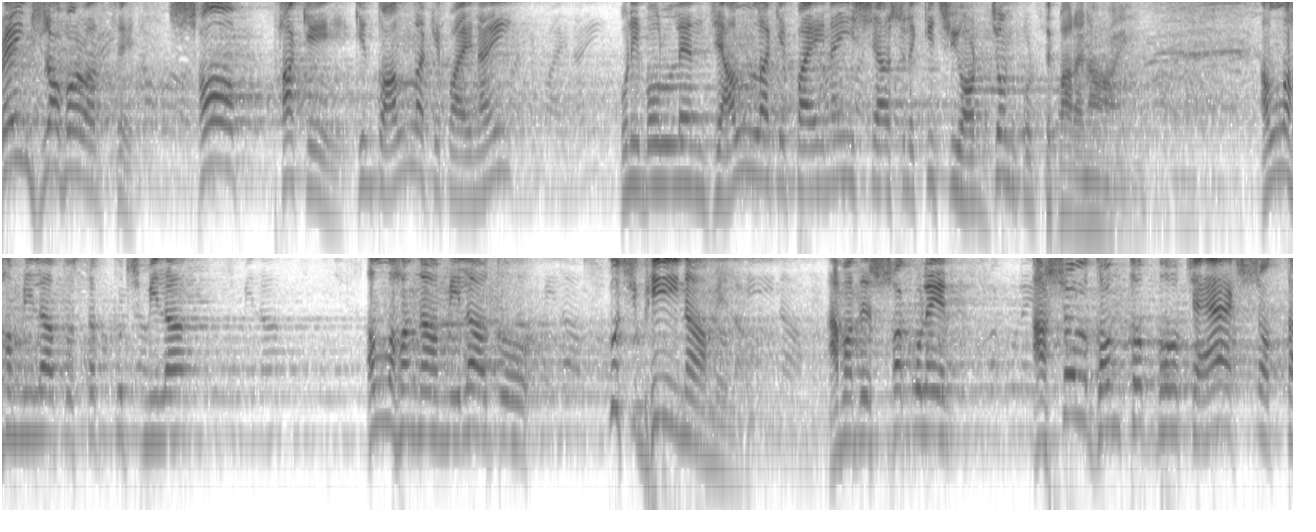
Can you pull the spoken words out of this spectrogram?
রেঞ্জ রভার আছে, সব থাকে। কিন্তু আল্লাহকে পায় নাই উনি বললেন যে আল্লাহকে পায় নাই, সে আসলে কিছুই অর্জন করতে পারে নাই। আল্লাহ মিলা তো সব কুছ মিলা, আল্লাহ না মিলা তো কুছ ভি না মিলা। আমাদের সকলের আসল গন্তব্য হচ্ছে এক সত্তা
